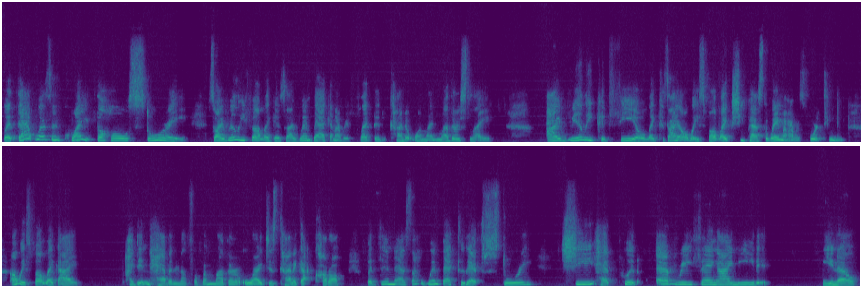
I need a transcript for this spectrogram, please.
But that wasn't quite the whole story. So i really felt like as i went back and i reflected kind of on my mother's life i really could feel like because i always felt like she passed away when i was 14 i always felt like i i didn't have enough of a mother or i just kind of got cut off. But then as i went back to that story she had put everything i needed you know,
